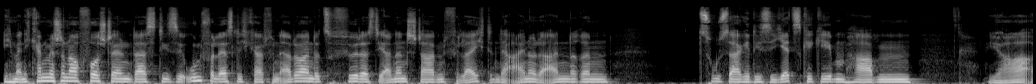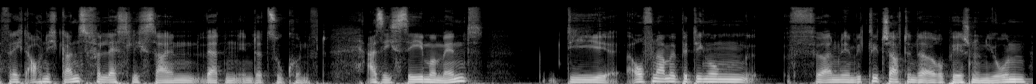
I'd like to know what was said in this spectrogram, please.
Ich meine, ich kann mir schon auch vorstellen, dass diese Unverlässlichkeit von Erdogan dazu führt, dass die anderen Staaten vielleicht in der einen oder anderen Zusage, die sie jetzt gegeben haben, ja, vielleicht auch nicht ganz verlässlich sein werden in der Zukunft. Also ich sehe im Moment die Aufnahmebedingungen für eine Mitgliedschaft in der Europäischen Union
